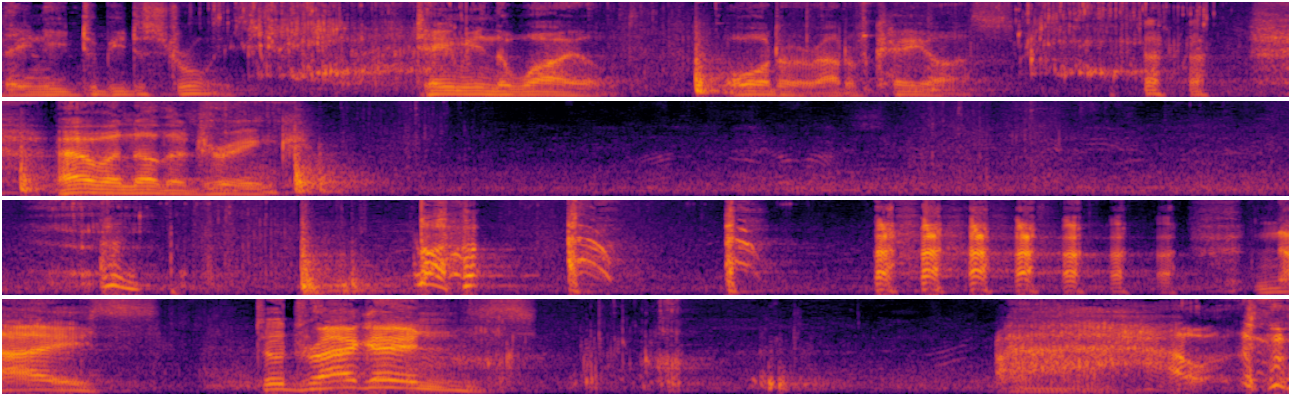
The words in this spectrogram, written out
they need to be destroyed. Taming the wild. Order out of chaos. Have another drink. nice. To dragons.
